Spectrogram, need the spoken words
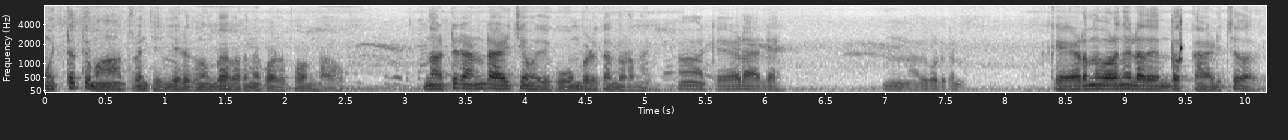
മുറ്റത്ത് മാത്രം ചെയ്യരുത്. മുമ്പേ പറഞ്ഞ കുഴപ്പമുണ്ടാവും നട്ട് രണ്ടാഴ്ച മതി കൂമ്പെടുക്കാൻ തുടങ്ങാൻ. ആ കേടാ അല്ലേ? അത് കൊടുക്കണം കേടെന്ന് പറഞ്ഞാൽ അത് എന്തോ അടിച്ചതാ അത്.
